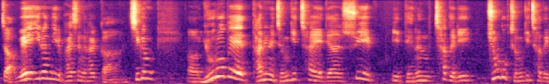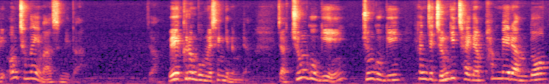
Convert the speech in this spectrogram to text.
자, 왜 이런 일이 발생을 할까? 지금 어, 유럽에 다니는 전기차에 대한 수입이 되는 차들이 중국 전기차들이 엄청나게 많습니다. 자, 왜 그런 부분이 생기느냐? 자, 중국이 중국이 현재 전기차에 대한 판매량도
